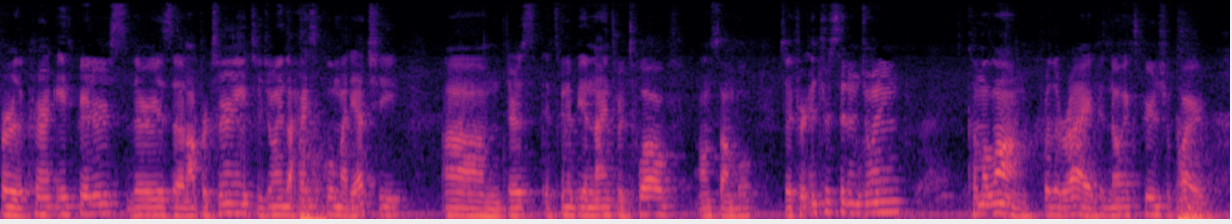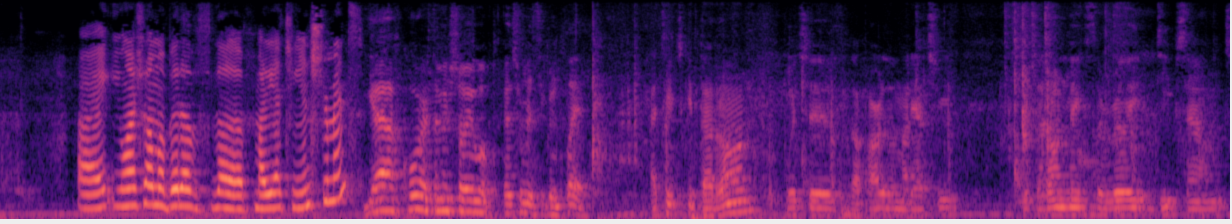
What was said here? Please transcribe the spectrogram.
For the current 8th graders, there is an opportunity to join the high school mariachi. Um, there's It's going to be a 9 through 12 ensemble. So if you're interested in joining, come along for the ride. No experience required. All right, you want to show them a bit of the mariachi instruments? Yeah, of course. Let me show you what instruments you can play. I teach guitarron, which is the heart of the mariachi. Guitarron makes a really deep sound.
